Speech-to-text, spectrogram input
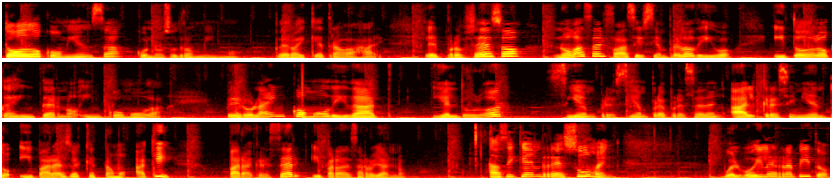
Todo comienza con nosotros mismos, pero hay que trabajar. El proceso no va a ser fácil, siempre lo digo, y todo lo que es interno incomoda. Pero la incomodidad y el dolor siempre, siempre preceden al crecimiento y para eso es que estamos aquí, para crecer y para desarrollarnos. Así que en resumen, vuelvo y les repito,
